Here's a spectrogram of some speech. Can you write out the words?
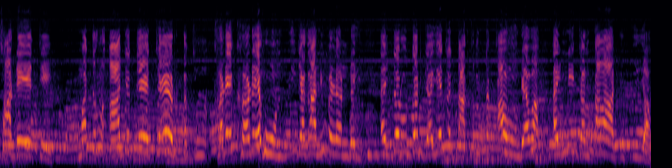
ਸਾਡੇ ਇੱਥੇ। ਮਤਲਬ ਅੱਜ ਤੇ ਇੱਥੇ ਖੜੇ ਖੜੇ ਹੋਣ ਦੀ ਜਗ੍ਹਾ ਨਹੀਂ ਮਿਲਣ ਡਈ। ਇੱਧਰ ਉੱਧਰ ਜਾਈਏ ਤੇ ਤੱਕ ਧੱਕਾ ਹੋਣ ਡਿਆ ਵਾ ਇੰਨੀ ਜਨਤਾ ਆ ਚੁੱਕੀ ਆ।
